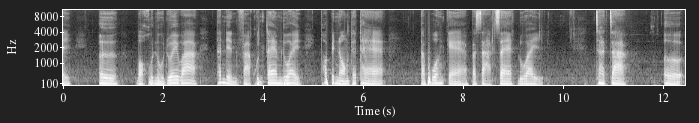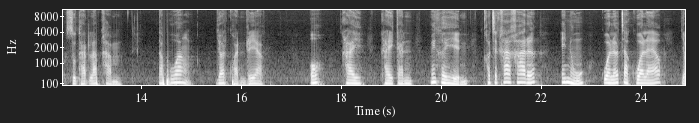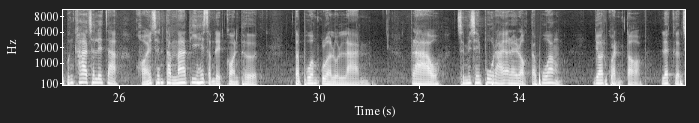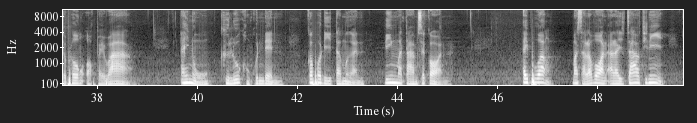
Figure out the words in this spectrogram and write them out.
เออ บอกคุณหนูด้วยว่าท่านเด่นฝากคุณแต้มด้วย เพราะเป็นน้องแท้ๆตะพ่วงแกประสาทแทรกด้วยจ้าจ้าเออ สุทัศน์รับคำตะพ่วง ยอดขวัญเรียก โอ้ ใคร ใครกัน ไม่เคยเห็น เขาจะฆ่าข้าเหรอไอ้หนู กลัวแล้วจ้ะกลัวแล้ว อย่าเพิ่งฆ่าฉันเลยจ้ะขอให้ฉันทำหน้าที่ให้สำเร็จก่อนเถิดตะพ่วงกลัวลนลาน เปล่า ฉันไม่ใช่ผู้ร้ายอะไรหรอกตะพ่วง ยอดขวัญตอบและเกือบจะโพล่งออกไปว่า ไอ้หนูคือลูกของคุณเด่น ก็พอดีตาเหมือนวิ่งมาตามซะก่อน ไอ้พ่วง มาสารวรอะไรเจ้าที่นี่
